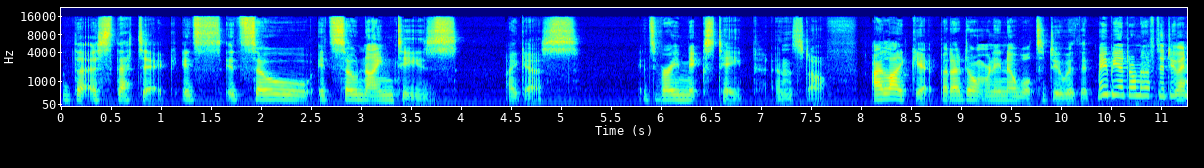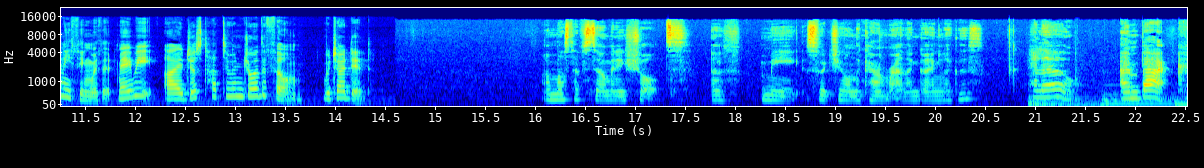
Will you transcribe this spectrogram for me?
the aesthetic. It's it's so it's so 90s, I guess. It's very mixtape and stuff. I like it, but I don't really know what to do with it. Maybe I don't have to do anything with it. Maybe I just had to enjoy the film, which I did. I must have so many shots of me switching on the camera and then going like this. Hello, I'm back.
